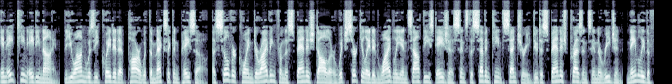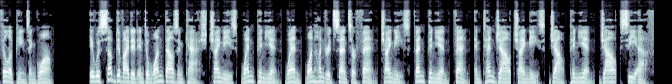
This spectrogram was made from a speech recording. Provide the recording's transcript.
In 1889, the yuan was equated at par with the Mexican peso, a silver coin deriving from the Spanish dollar which circulated widely in Southeast Asia since the 17th century due to Spanish presence in the region, namely the Philippines and Guam. It was subdivided into 1000 cash Chinese, wen pinyin, wen, 100 cents or fen Chinese, fen pinyin, fen, and 10 jiao Chinese, jiao pinyin, jiao, cf.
